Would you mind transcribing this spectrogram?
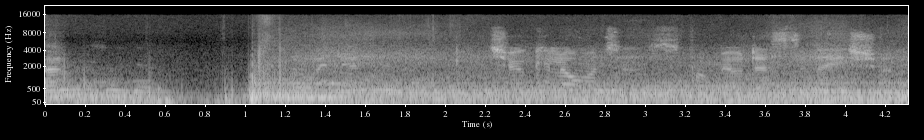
Two kilometers from your destination.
